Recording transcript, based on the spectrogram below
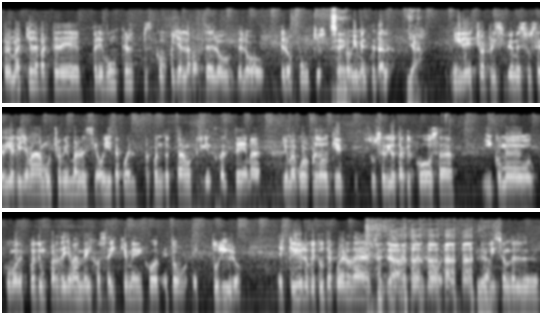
pero más que en la parte de pre-bunkers, como ya en la parte de, de, de los bunkers, obviamente tal. Ya. Y de hecho al principio me sucedía que llamaba mucho a mi hermano y decía, oye, ¿te acuerdas cuando estábamos escribiendo tal tema? Yo me acuerdo que sucedió tal cosa. Y como, como después de un par de llamadas me dijo, ¿sabéis qué? Me dijo, esto es tu libro. Escribe lo que tú te acuerdas, tu visión del,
